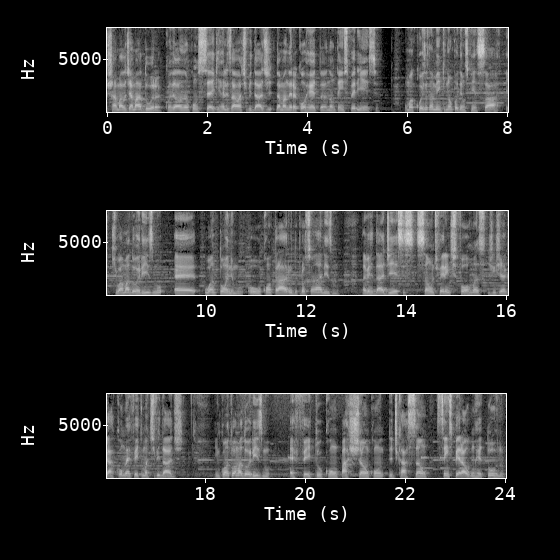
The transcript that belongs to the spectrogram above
chamada de amadora, quando ela não consegue realizar uma atividade da maneira correta, não tem experiência. Uma coisa também que não podemos pensar é que o amadorismo é o antônimo ou o contrário do profissionalismo. Na verdade, esses são diferentes formas de enxergar como é feita uma atividade. Enquanto o amadorismo é feito com paixão, com dedicação, sem esperar algum retorno,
